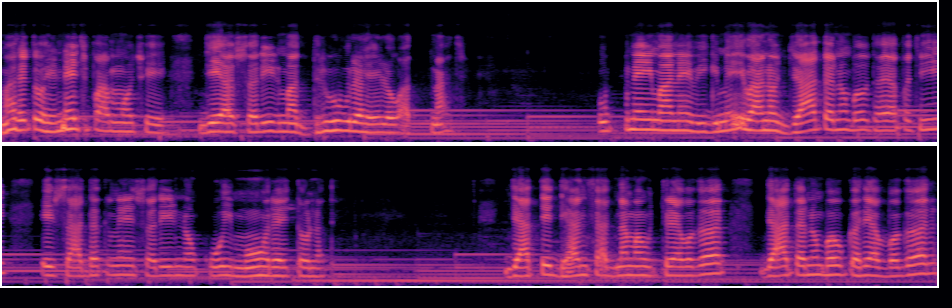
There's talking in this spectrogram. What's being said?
મારે તો એને જ પામવો છે, જે આ શરીરમાં ધ્રુવ રહેલો આત્મા છે. ઉપનયમાને ને જાત અનુભવ થયા પછી એ સાધકને શરીરનો કોઈ મોહ રહેતો નથી. જાતે ધ્યાન સાધનામાં ઉતર્યા વગર, જાત અનુભવ કર્યા વગર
